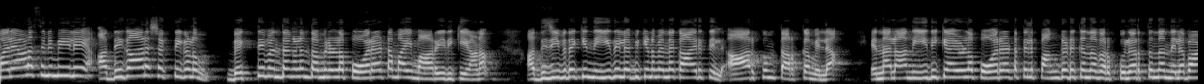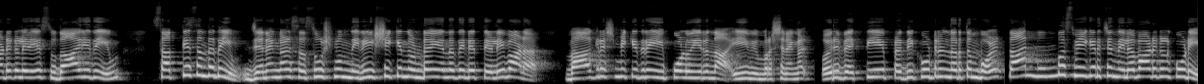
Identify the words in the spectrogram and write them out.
മലയാള സിനിമയിലെ അധികാര ശക്തികളും വ്യക്തിബന്ധങ്ങളും തമ്മിലുള്ള പോരാട്ടമായി മാറിയിരിക്കുകയാണ്. അതിജീവിതയ്ക്ക് നീതി ലഭിക്കണമെന്ന കാര്യത്തിൽ ആർക്കും തർക്കമില്ല. എന്നാൽ ആ നീതിക്കായുള്ള പോരാട്ടത്തിൽ പങ്കെടുക്കുന്നവർ പുലർത്തുന്ന നിലപാടുകളിലെ സുതാര്യതയും സത്യസന്ധതയും ജനങ്ങൾ സസൂക്ഷ്മം നിരീക്ഷിക്കുന്നുണ്ട് എന്നതിന്റെ തെളിവാണ് ഭാഗ്യലക്ഷ്മിക്കെതിരെ ഇപ്പോൾ ഉയരുന്ന ഈ വിമർശനങ്ങൾ. ഒരു വ്യക്തിയെ പ്രതിക്കൂട്ടിൽ നിർത്തുമ്പോൾ താൻ മുമ്പ് സ്വീകരിച്ച നിലപാടുകൾ കൂടി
